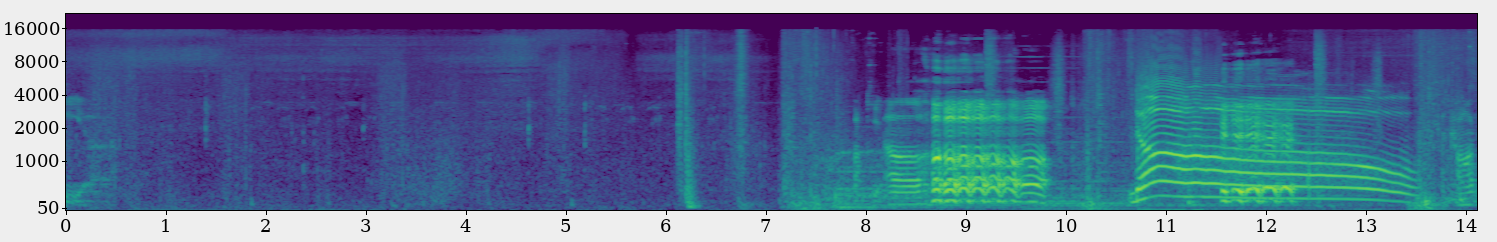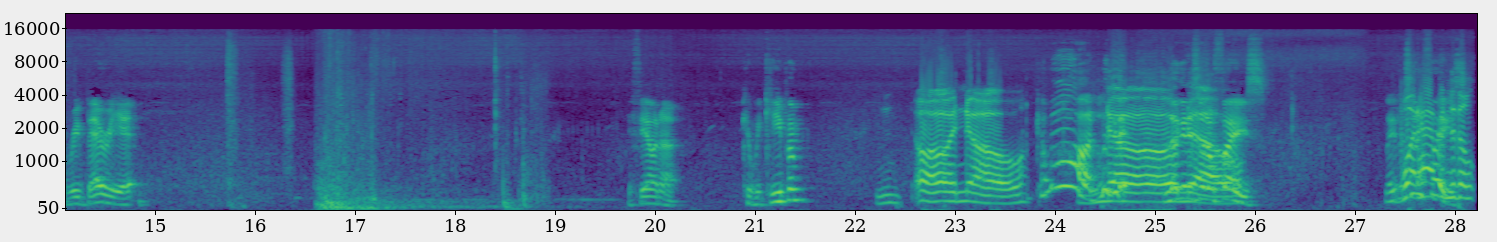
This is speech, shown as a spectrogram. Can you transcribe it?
here. Fuck you. Oh! No. I can't rebury it. Hey, Fiona, can we keep him? Mm. oh no. Come on! Look No, at it! Look at his little face! Look What happened to the?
